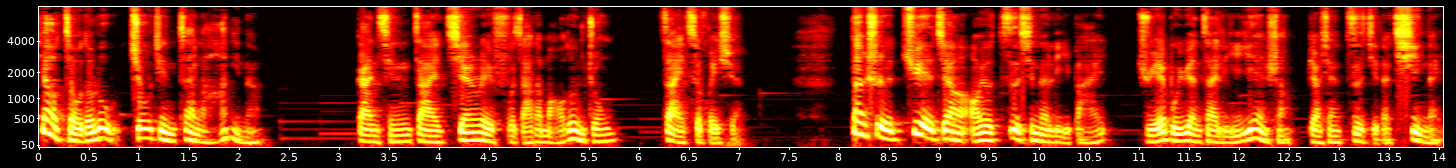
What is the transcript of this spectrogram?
要走的路究竟在哪里呢？感情在尖锐复杂的矛盾中再次回旋。但是倔强而又自信的李白，绝不愿在离宴上表现自己的气馁。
